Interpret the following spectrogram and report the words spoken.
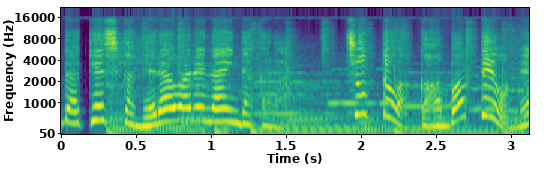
だけしか狙われないんだからちょっとは頑張ってよね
